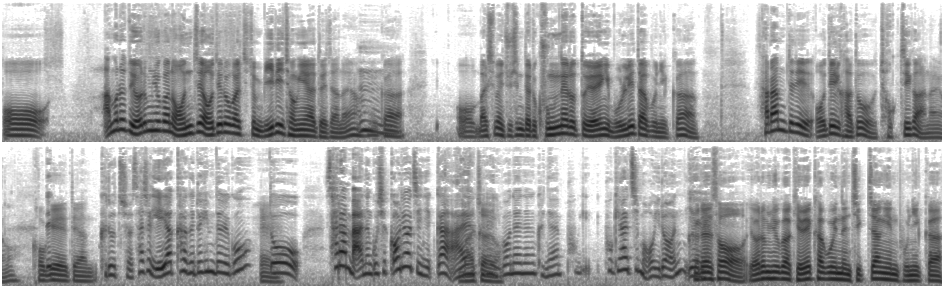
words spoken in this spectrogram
어 아무래도 여름 휴가는 언제 어디로 갈지 좀 미리 정해야 되잖아요. 음. 그러니까 어 말씀해 주신 대로 국내로 또 여행이 몰리다 보니까 사람들이 어딜 가도 적지가 않아요. 거기에 네, 대한 그렇죠. 사실 예약하기도 힘들고 네. 또 사람 많은 곳이 꺼려지니까 아예 그래 이번에는 그냥 포기 포기하지 뭐 이런. 예. 그래서 여름 휴가 계획하고 있는 직장인 보니까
